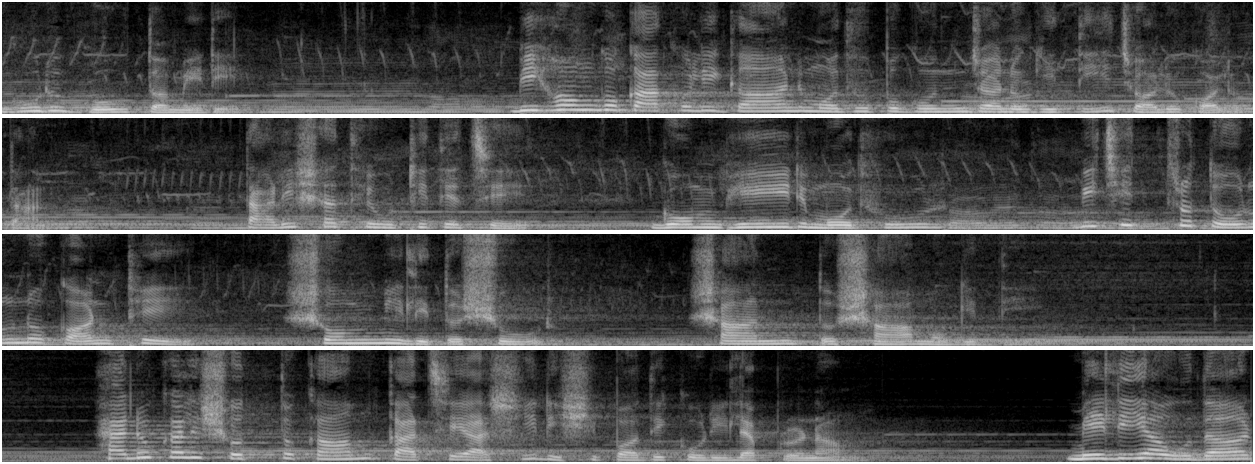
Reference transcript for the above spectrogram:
গুরু গৌতমেরে। বিহঙ্গ কাকলি গান মধুপ গুঞ্জন গীতি জলকলতান তারই সাথে উঠিতেছে গম্ভীর মধুর, বিচিত্র তরুণ কণ্ঠে সম্মিলিত সুর, শান্ত সামগীতি হেনকালে সত্যকাম কাছে আসি ঋষিপদে করিলা প্রণাম। মেলিয়া উদার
